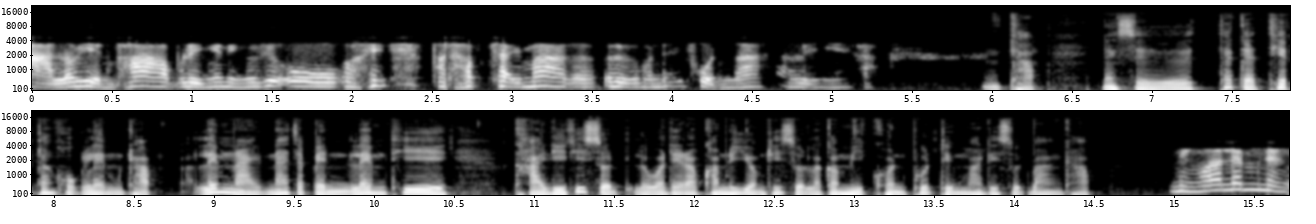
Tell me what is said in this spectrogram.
อ่านแล้วเห็นภาพอะไรเงี้ยหนิงก็คือโอ้ยประทับใจมากเออเออ มันได้ผลนะอะไรอย่างเงี้ยค่ะ ครับ หนังสือถ้าเกิดเทียบทั้ง 6 เล่มครับ เล่มไหนน่าจะเป็นเล่มที่ขายดีที่สุด หรือว่าได้รับความนิยมที่สุด แล้วก็มีคนพูดถึงมากที่สุดบ้างครับหนึ่งว่าเล่มหนึ่ง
